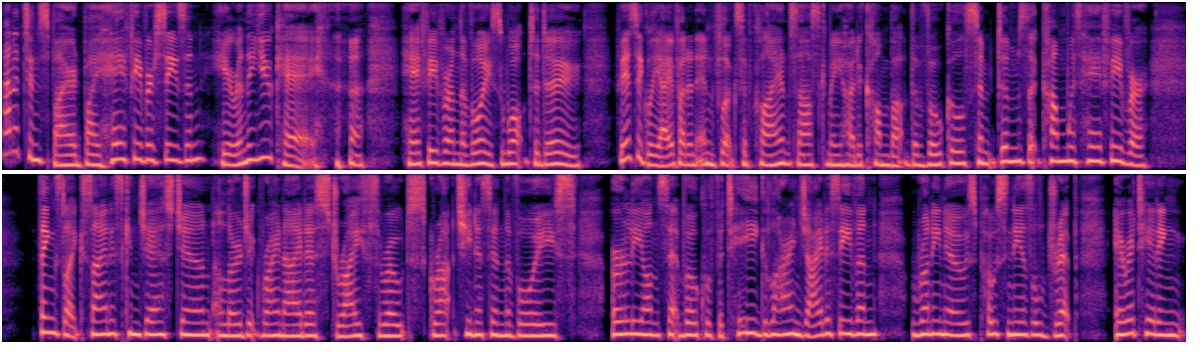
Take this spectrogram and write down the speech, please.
and it's inspired by hay fever season here in the UK. hay fever and the voice, what to do. Basically, I've had an influx of clients ask me how to combat the vocal symptoms that come with hay fever. Things like sinus congestion, allergic rhinitis, dry throat, scratchiness in the voice, early onset vocal fatigue, laryngitis, even, runny nose, postnasal drip, irritating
